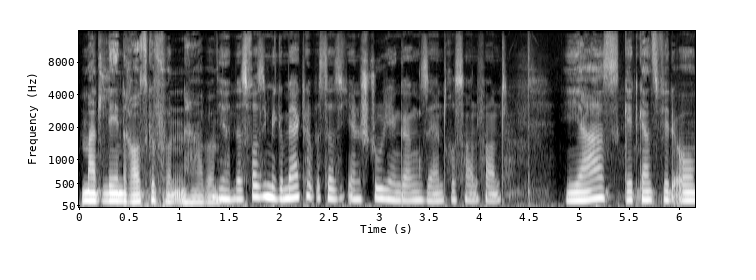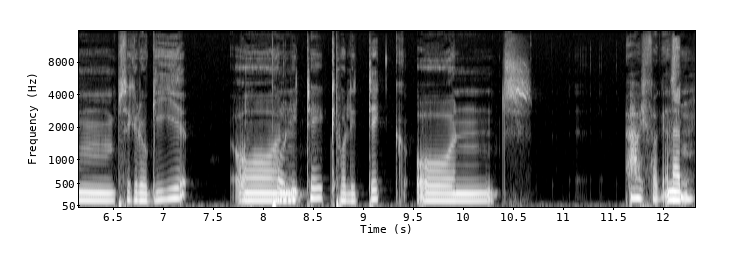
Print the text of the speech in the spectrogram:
Madeleine rausgefunden habe. Ja, das, was ich mir gemerkt habe, ist, dass ich ihren Studiengang sehr interessant fand. Ja, es geht ganz viel um Psychologie und Politik. Politik und Habe ich vergessen.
